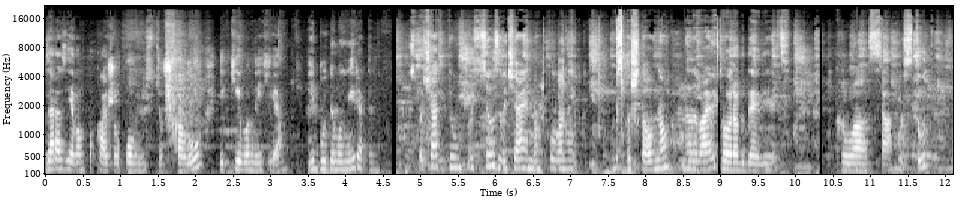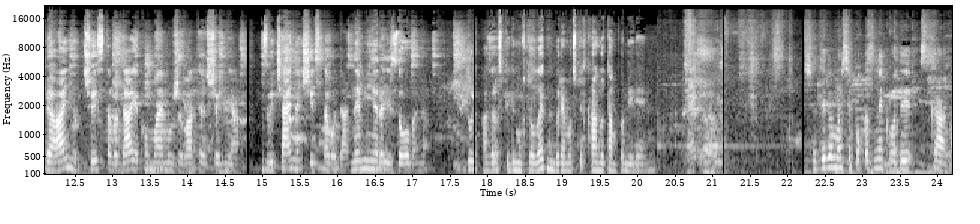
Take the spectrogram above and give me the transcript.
Зараз я вам покажу повністю шкалу, які вони є, і будемо міряти. Спочатку ось цю звичайну вони безкоштовно наливають 49. Клас. Ось тут реально чиста вода, яку маємо вживати щодня. Звичайна чиста вода, не мінералізована. А зараз підемо в туалет, наберемо з-під крану, там поміряємо. Ще дивимося показник води з крану.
